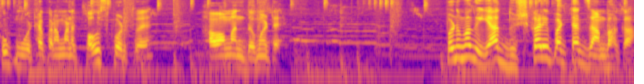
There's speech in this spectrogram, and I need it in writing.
खूप मोठ्या प्रमाणात पाऊस पडतोय हवामान दमट आहे. पण मग या दुष्काळी पट्ट्यात जांभा का?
